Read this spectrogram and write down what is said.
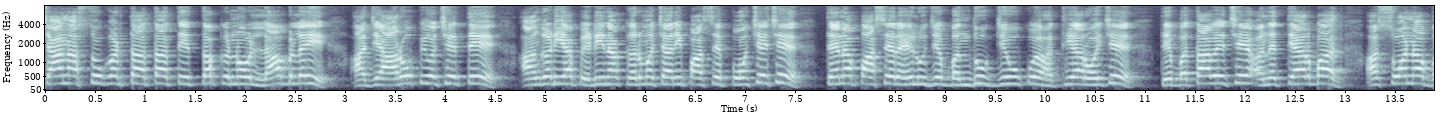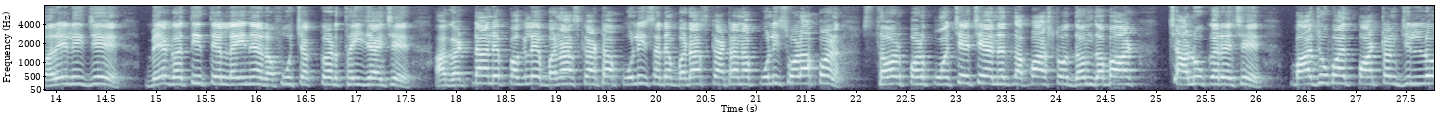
ચા નાસ્તો કરતા હતા. તે તકનો લાભ લઈ આ જે આરોપીઓ છે તે આંગળિયા પેઢીના કર્મચારી પાસે પહોંચે છે. તેના પાસે રહેલું જે બંદૂક જેવું કોઈ હથિયાર હોય છે તે બતાવે છે અને ત્યારબાદ આ સોના ભરેલી જે બેગ હતી તે લઈને રફુ ચક્કર થઈ જાય છે. આ ઘટનાને પગલે બનાસકાંઠા પોલીસ અને બનાસકાંઠાના પોલીસવાળા પણ સ્થળ પર પહોંચે છે અને તપાસનો ધમધબાટ ચાલુ કરે છે. બાજુબાદ પાટણ જિલ્લો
